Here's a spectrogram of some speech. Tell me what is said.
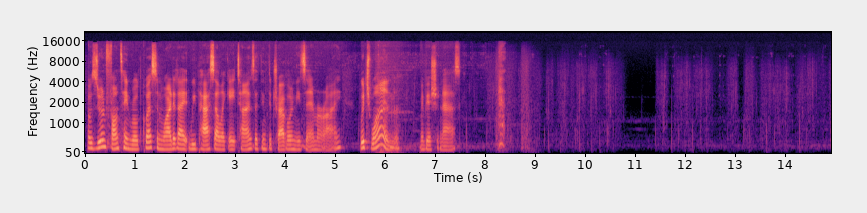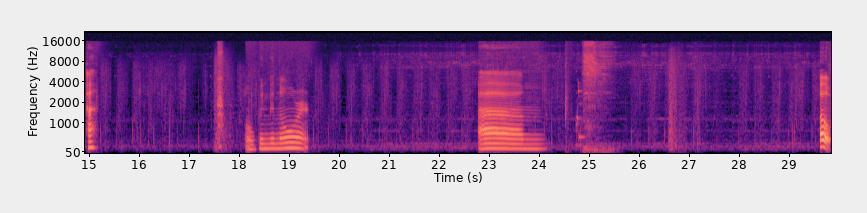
I was doing Fontaine Road Quest, and why did I we pass out like eight times? I think the traveler needs an MRI. Which one? Maybe I shouldn't ask. Huh? Open the door. Um. Oh,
